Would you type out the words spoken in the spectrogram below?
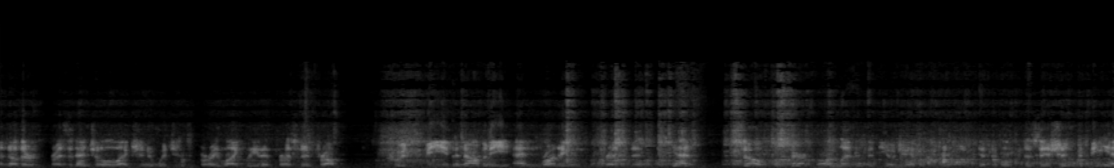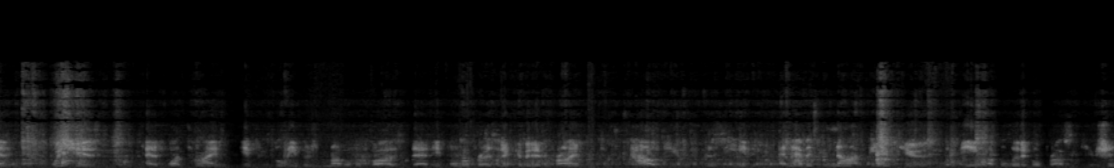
another presidential election in which it's very likely that President Trump could be the nominee and running for president again. So Merrick Garland and the DOJ have a really difficult position to be in, which is at what time, if you believe there's probable cause that a former president committed a crime, how do you proceed and have it not be accused of being a political prosecution?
